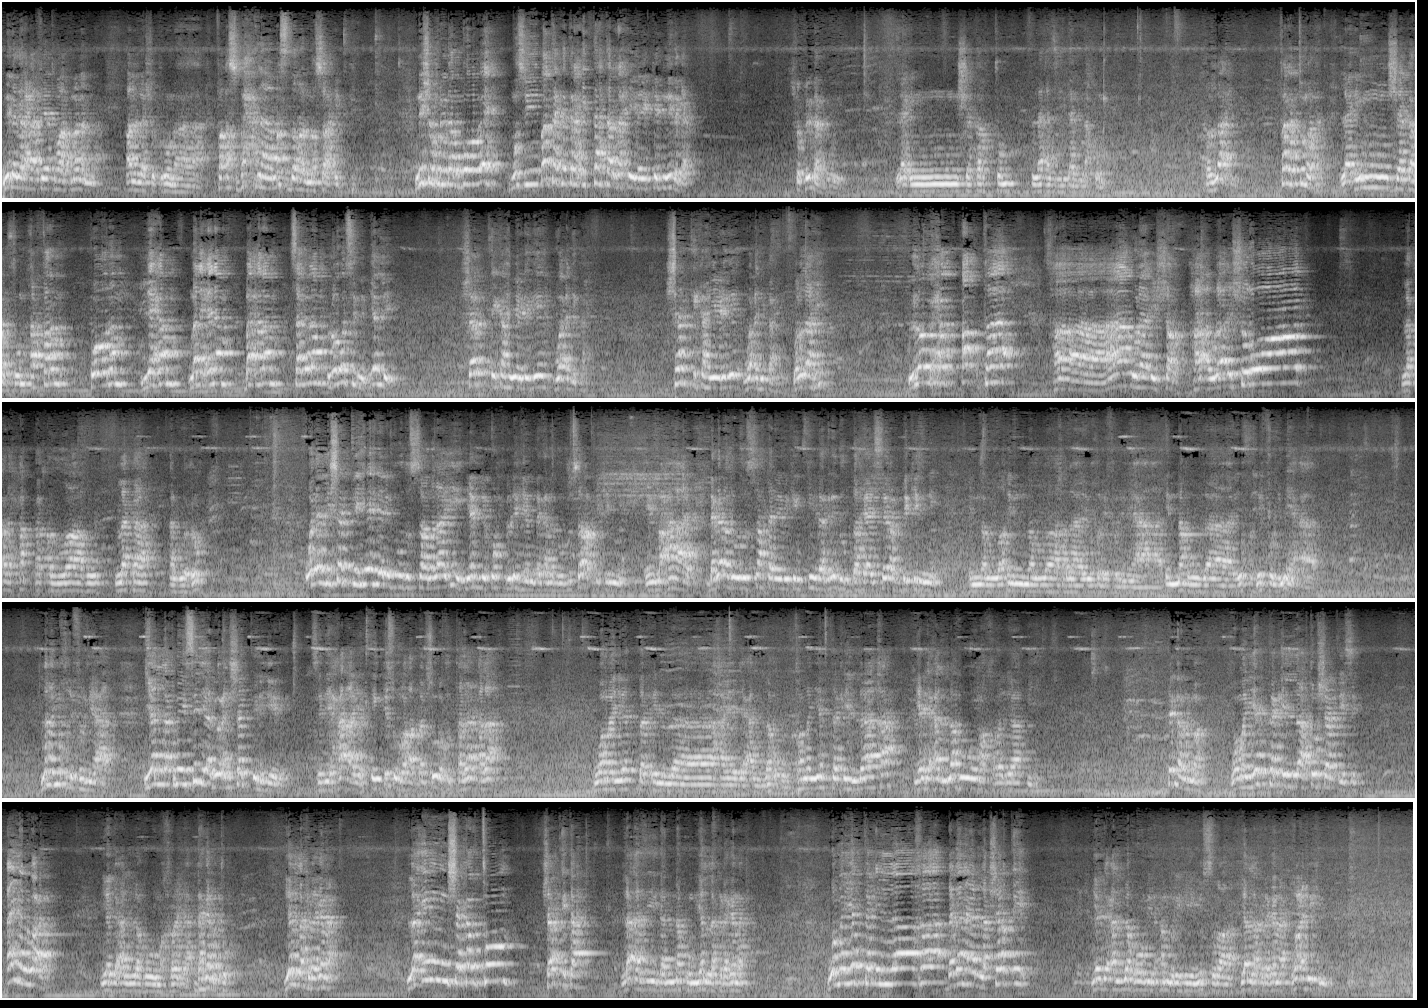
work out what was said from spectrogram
ندق عافيت وأكملنا الله شكرنا فأصبحنا مصدر المصائب. نشكر دبوه مصيبتك ترح تحت الرحيل يكد ندق شكر دبوه. لئن شكرتم لأزيدنكم. والله فرتمة لئن شكرتم أفرم كونم لحم ملحلم بحرم سقلم لو سنم يلي. شرطك هي وعدك. شرطك هي وعدك والله لو حققت هؤلاء الشرط هؤلاء الشروط لقد حقق الله لك الوعود. وللي شرطي هي اللي دود الساملاي يلي كحب له يندقنا دود السام بكني. معها دقنا دود السام ترى بكن كي دقنا دود ده يسرب بكني. إن الله إن الله لا يخلف الميعاد. إنه لا يخلف الميعاد. لا يخلف الميعاد. يلك ما يصير يا بعد شرط هي سيدي حاية إن كسر سورة الطلاق. لا. ومن يتق الله يجعل له فمن يتق الله يجعل له مخرجا. تنرما ومن يتق الله تشرط أين الوعد؟ يجعل له مخرجا. دقنته. يلا دقنا لئن شكرتم شرطته لأزيدنكم. يلا دقنا ومن يتق الله دقنا يلا. شرطي. يجعل له من أمره يسرا. يلا دقنا وعدك.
